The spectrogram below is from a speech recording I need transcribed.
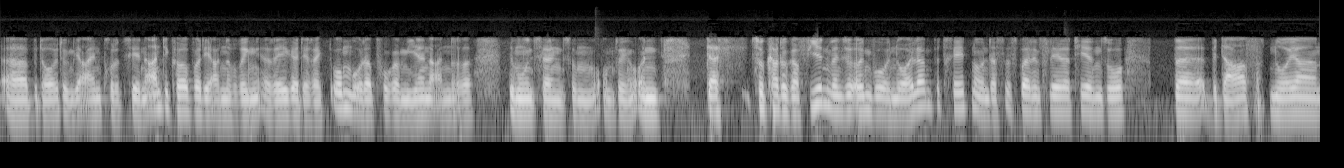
äh, Bedeutung. Die einen produzieren Antikörper, die anderen bringen Erreger direkt um oder programmieren andere Immunzellen zum Umdrehen. Und das zu kartografieren, wenn sie irgendwo in Neuland betreten, und das ist bei den Fledertieren so, bedarf neuer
